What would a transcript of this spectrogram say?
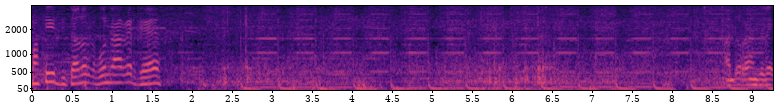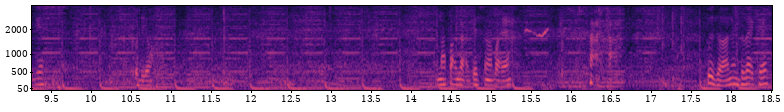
Masih di jalur kebun karet, guys. Ada orang jelek, guys. Ke dia. Kenapa enggak, guys? Kenapa ya? Itu jalannya jelek, guys.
